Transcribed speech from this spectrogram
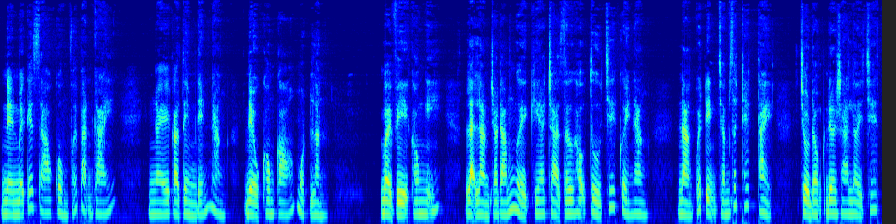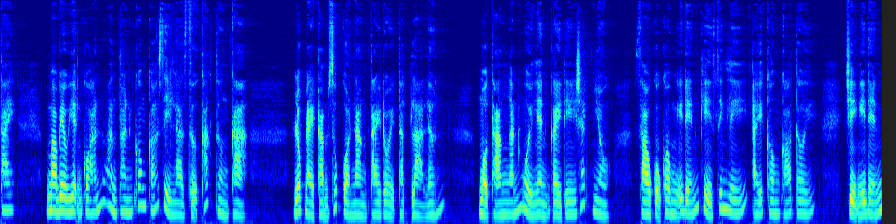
nên mới kết giao cùng với bạn gái. Ngay cả tìm đến nàng đều không có một lần. Bởi vì không nghĩ lại làm cho đám người kia trả dư hậu tử chê cười nàng. Nàng quyết định chấm dứt hết thảy, chủ động đưa ra lời chê tay, mà biểu hiện của hắn hoàn toàn không có gì là sự khác thường cả. Lúc này cảm xúc của nàng thay đổi thật là lớn. Một tháng ngắn ngủi liền gầy đi rất nhiều, Sau cũng không nghĩ đến kỳ sinh lý ấy không có tới, chỉ nghĩ đến.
